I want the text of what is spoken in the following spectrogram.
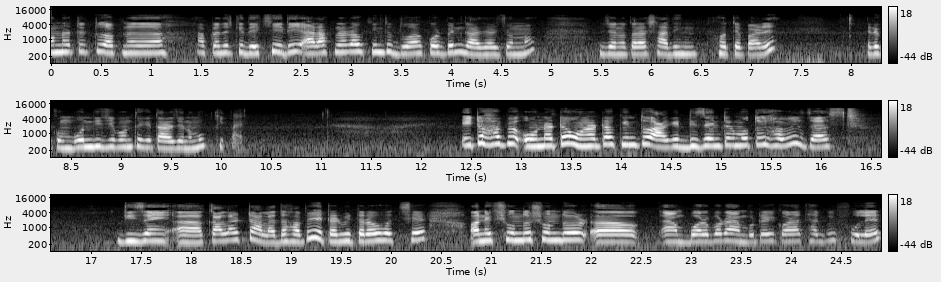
অন্যটা একটু আপনারা, আপনাদেরকে দেখিয়ে দিই, আর আপনারাও কিন্তু দোয়া করবেন গাজার জন্য। যেন তারা স্বাধীন হতে পারে। এরকম বন্দি জীবন থেকে তারা যেন মুক্তি পায়। এইটা হবে ওনাটা ওনাটাও কিন্তু আগের ডিজাইনটার মতোই হবে। জাস্ট ডিজাইন কালারটা আলাদা হবে। এটার ভিতরেও হচ্ছে অনেক সুন্দর সুন্দর বড় বড় এম্ব্রয়ডারি করা থাকবে ফুলের।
